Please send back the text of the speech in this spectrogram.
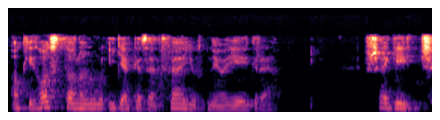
aki hasztalanul igyekezett feljutni a jégre. Segíts!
